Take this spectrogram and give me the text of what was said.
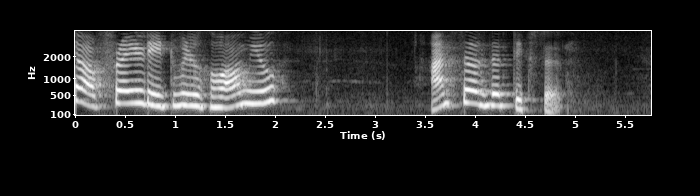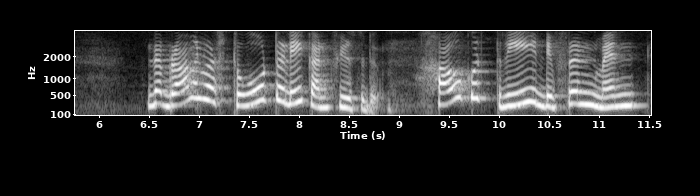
Are you afraid it will harm you? Answered the trickster. The Brahmin was totally confused. How could three different men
